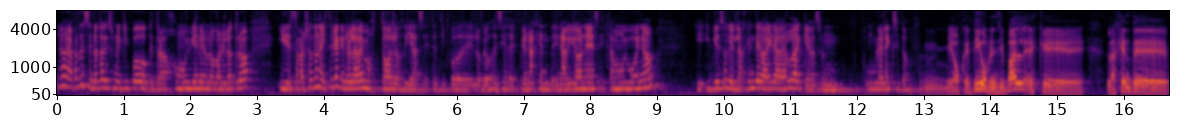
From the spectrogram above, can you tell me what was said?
No, y aparte se nota que es un equipo que trabajó muy bien el uno con el otro y desarrollando una historia que no la vemos todos los días, este tipo de, lo que vos decías de espionaje en aviones, está muy bueno y, pienso que la gente va a ir a verla y que va a ser un, gran éxito. Mi objetivo principal es que la gente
